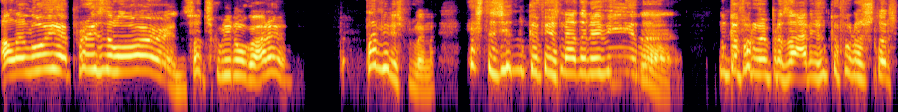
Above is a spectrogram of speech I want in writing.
Aleluia! Praise the Lord! Só descobriram agora? Está a ver este problema? Esta gente nunca fez nada na vida. Nunca foram empresários, nunca foram gestores.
